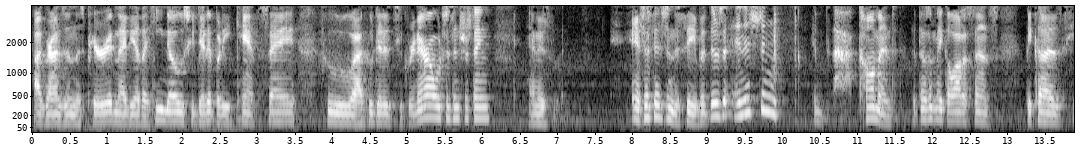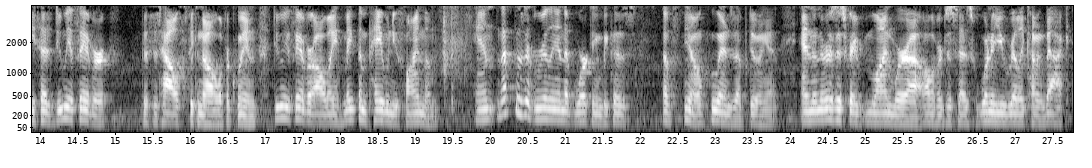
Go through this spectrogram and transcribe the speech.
uh, grounds in this period, and the idea that he knows who did it, but he can't say who uh, who did it to Green Arrow, which is interesting, and is it's just interesting to see. But there's an interesting comment that doesn't make a lot of sense because he says, "Do me a favor, this is Hal speaking to Oliver Queen. Do me a favor, Ollie. Make them pay when you find them. And that doesn't really end up working because of you know who ends up doing it. And then there is this great line where uh, Oliver just says, "When are you really coming back?"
